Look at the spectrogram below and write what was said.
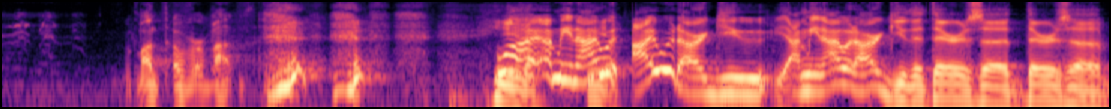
month over month? well, I, I mean, I would I would argue. I mean, I would argue that there's a there's a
